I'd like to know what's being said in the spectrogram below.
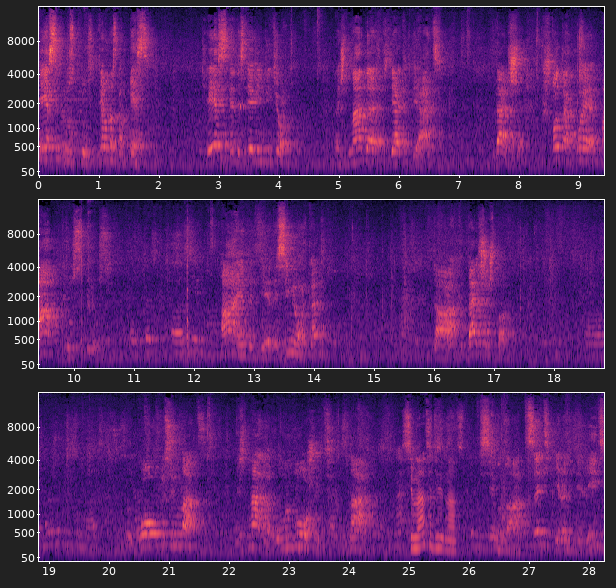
S плюс плюс. Где у нас там S? S это степень пятерки. Значит, надо взять 5. Дальше. Что такое А плюс плюс? А это где? Это семерка. Так, дальше что? Умножить на 17. Go to 17. Значит, надо умножить на 17, 19. 17 и разделить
